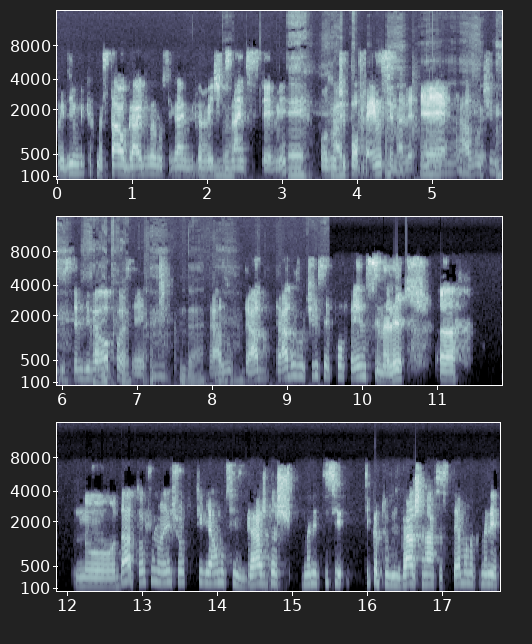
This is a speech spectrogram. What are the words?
преди им викахме стайл гайдове, но сега им викаме вече да. дизайн системи. Е, по-звучи хайп. по-фенси, нали? Е, трябва да звучим систем девелопърс. Е. Да. Трябва, трябва, трябва да звучим все по-фенси, нали? А, но да, точно, нали, защото ти реално си изграждаш, нали, ти, си, ти като изграждаш една система, нали,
